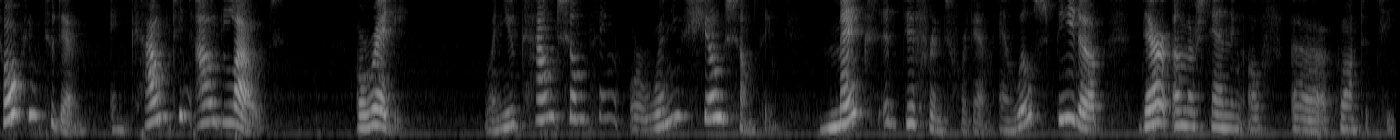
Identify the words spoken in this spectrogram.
talking to them and counting out loud already, when you count something or when you show something, makes a difference for them and will speed up their understanding of uh, quantity.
